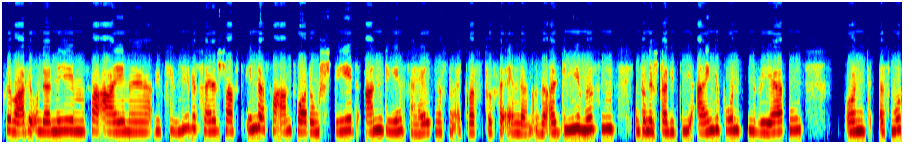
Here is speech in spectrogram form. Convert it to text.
private Unternehmen, Vereine, die Zivilgesellschaft in der Verantwortung steht, an den Verhältnissen etwas zu verändern. Also all die müssen in so eine Strategie eingebunden werden und es muss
